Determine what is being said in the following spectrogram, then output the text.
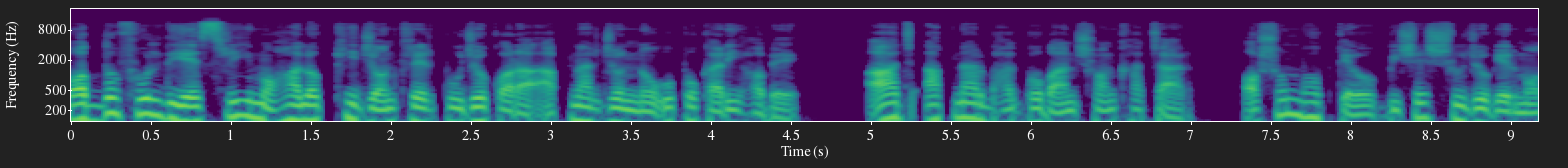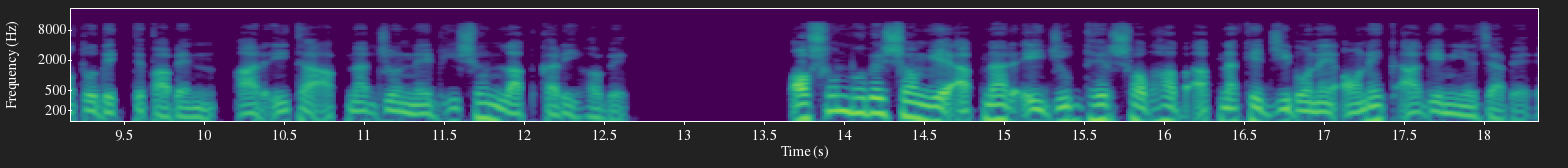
পদ্মফুল দিয়ে শ্রী মহালক্ষ্মী যন্ত্রের পুজো করা আপনার জন্য উপকারী হবে। আজ আপনার ভাগ্যবান সংখ্যা চার। অসম্ভবকেও বিশেষ সুযোগের মতো দেখতে পাবেন, আর এটা আপনার জন্যে ভীষণ লাভকারী হবে। অসম্ভবের সঙ্গে আপনার এই যুদ্ধের স্বভাব আপনাকে জীবনে অনেক আগে নিয়ে যাবে।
